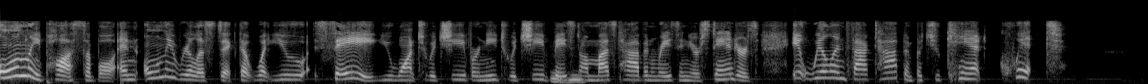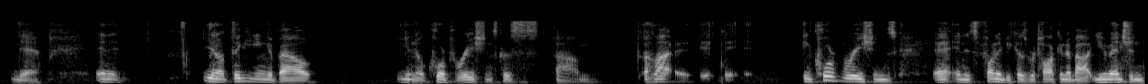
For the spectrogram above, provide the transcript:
only possible and only realistic that what you say you want to achieve or need to achieve based Mhm. on must have and raising your standards it will in fact happen but you can't quit Yeah, and it, you know, thinking about you know corporations because um, a lot in corporations, and it's funny because we're talking about you mentioned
